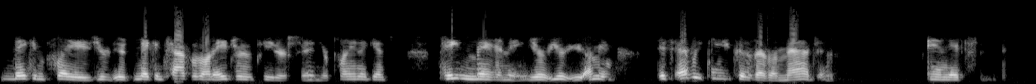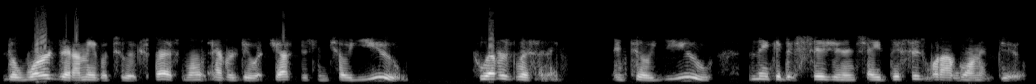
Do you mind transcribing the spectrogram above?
making plays. You're, you're making tackles on Adrian Peterson. You're playing against Peyton Manning. You're, you're, you're, I mean, it's everything you could have ever imagined and it's the words that I'm able to express won't ever do it justice until you, whoever's listening, until you make a decision and say, this is what I want to do.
